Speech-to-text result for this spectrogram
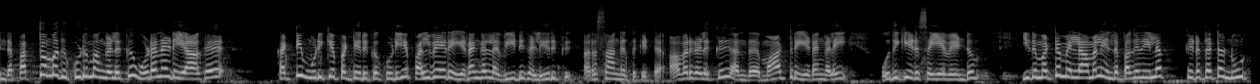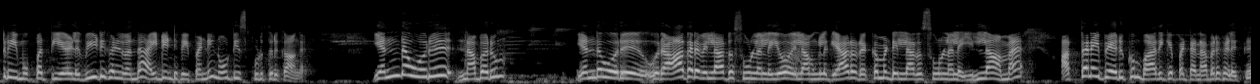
இந்த பத்தொன்பது குடும்பங்களுக்கு உடனடியாக கட்டி முடிக்கப்பட்டிருக்கக்கூடிய பல்வேறு இடங்களில் வீடுகள் இருக்குது அரசாங்கத்துக்கிட்ட. அவர்களுக்கு அந்த மாற்று இடங்களை ஒதுக்கீடு செய்ய வேண்டும். இது மட்டும் இல்லாமல் இந்த பகுதியில் கிட்டத்தட்ட நூற்றி முப்பத்தி ஏழு வீடுகள் வந்து ஐடென்டிஃபை பண்ணி நோட்டீஸ் கொடுத்துருக்காங்க. எந்த ஒரு நபரும் எந்த ஒரு ஒரு ஆதரவு இல்லாத சூழ்நிலையோ இல்லை அவங்களுக்கு யாரும் ரெக்கமெண்ட் இல்லாத சூழ்நிலை இல்லாமல் அத்தனை பேருக்கும் பாதிக்கப்பட்ட நபர்களுக்கு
